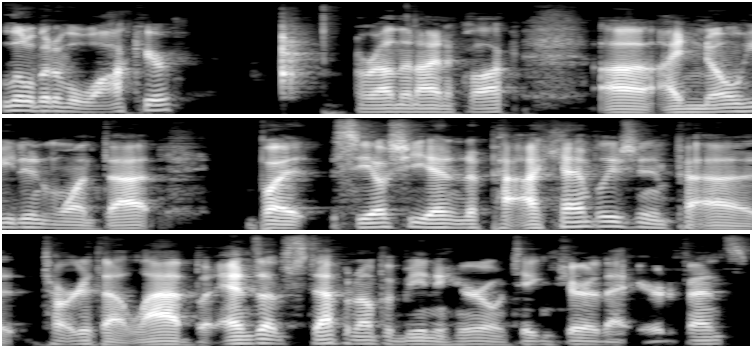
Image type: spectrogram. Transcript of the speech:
little bit of a walk here around the nine o'clock. Uh, I know he didn't want that, but see how she ended up. I can't believe she didn't target that lab, but ends up stepping up and being a hero and taking care of that air defense.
